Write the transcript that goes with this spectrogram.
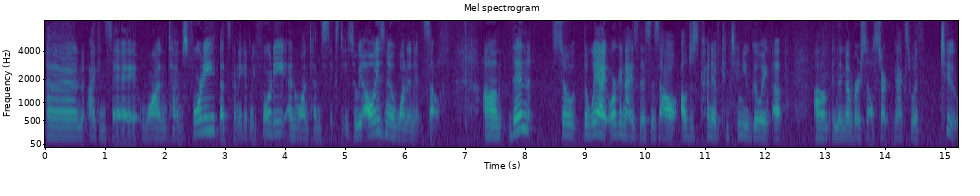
And I can say 1 times 40, that's going to give me 40, and 1 times 60. So we always know 1 in itself. Um, then, so the way I organize this is I'll, I'll just kind of continue going up um, in the numbers. So I'll start next with 2.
